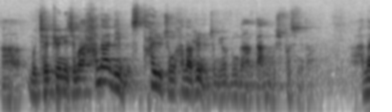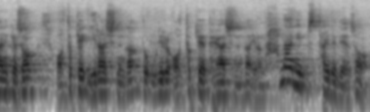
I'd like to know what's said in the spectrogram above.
아, 뭐 제 표현이지만 하나님 스타일 중 하나를 좀 여러분과 나누고 싶었습니다. 하나님께서 어떻게 일하시는가 또 우리를 어떻게 대하시는가 이런 하나님 스타일에 대해서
